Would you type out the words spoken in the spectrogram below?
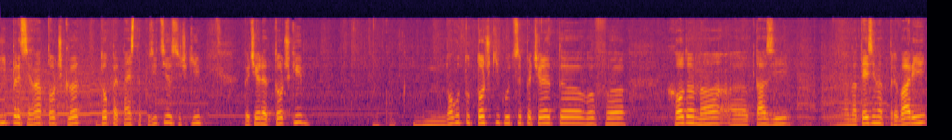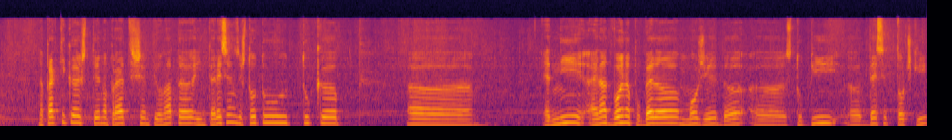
и през една точка до 15-та позиция всички печелят точки. Многото точки, които се печелят в хода на тази на тези надпревари на практика ще направят шампионата интересен, защото тук а, едни, една двойна победа може да а, стопи а, 10 точки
